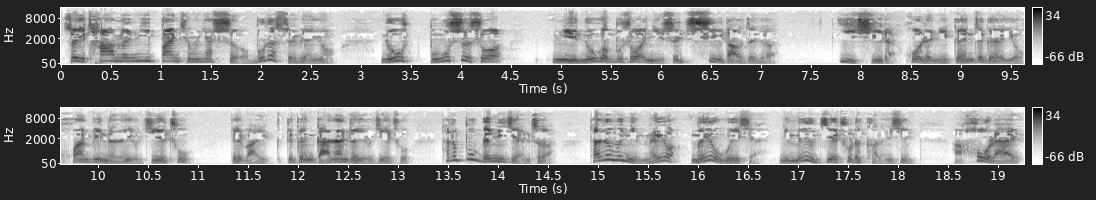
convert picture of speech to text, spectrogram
所以他们一般情况下舍不得随便用。如不是说你如果不说你是去到这个疫区的，或者你跟这个有患病的人有接触，对吧？跟感染者有接触，他都不给你检测，他认为你没有没有危险，你没有接触的可能性啊。后来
